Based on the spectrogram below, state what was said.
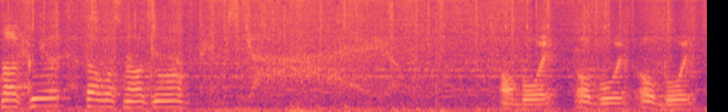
Was not good. That was not good. Oh boy. Oh boy. Oh boy.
